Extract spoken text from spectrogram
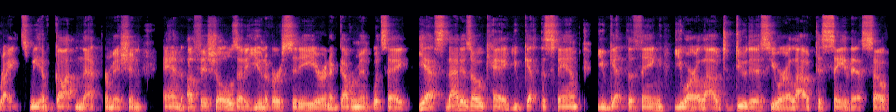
rights. We have gotten that permission. And officials at a university or in a government would say, yes, that is okay. You get the stamp, you get the thing, you are allowed to do this, you are allowed to say this. So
